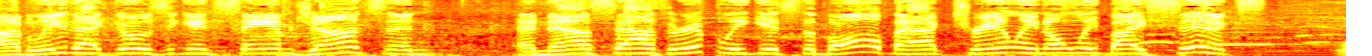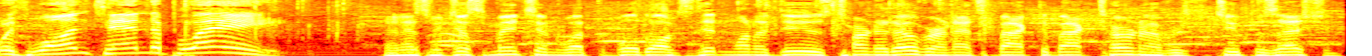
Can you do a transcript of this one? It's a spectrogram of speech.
I believe that goes against Sam Johnson. And now South Ripley gets the ball back, trailing only by six with 110 to play. And as we just mentioned, what the Bulldogs didn't want to do is turn it over, and that's back to back turnovers, two possessions.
